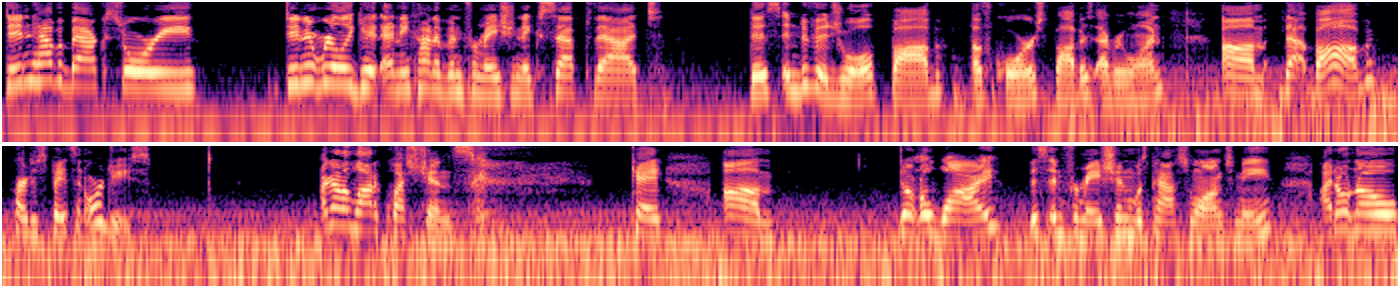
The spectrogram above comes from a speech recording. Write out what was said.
Didn't have a backstory, didn't really get any kind of information except that this individual, Bob, of course, Bob is everyone, um, that Bob participates in orgies. I got a lot of questions. okay. Um, don't know why this information was passed along to me. I don't know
